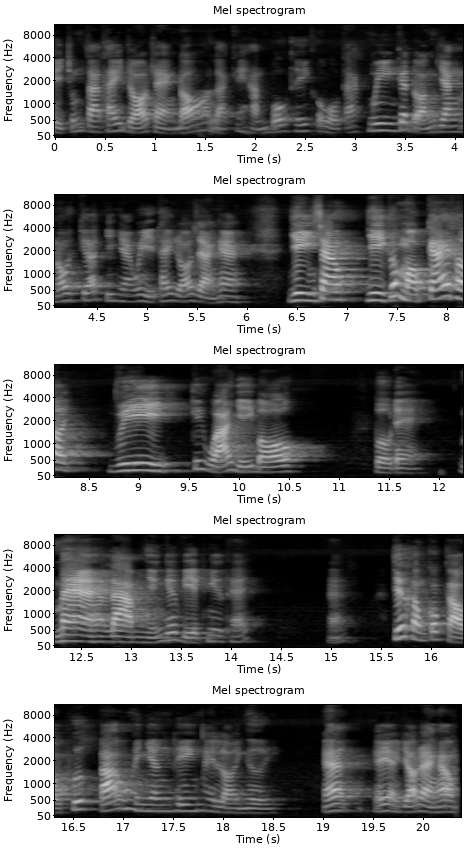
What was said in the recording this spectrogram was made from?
thì chúng ta thấy rõ ràng đó là cái hạnh bố thí của bồ tát. Nguyên cái đoạn văn nói kết với nhau quý vị thấy rõ ràng ha. Vì sao? Vì có một cái thôi. Vì cái quả vị bộ bồ đề mà làm những cái việc như thế. À, chứ không có cầu phước báo hay nhân thiên hay loài người. À, thấy rõ ràng không?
